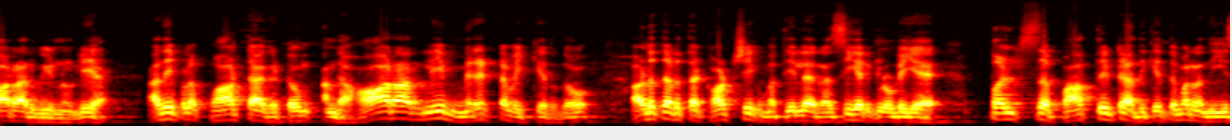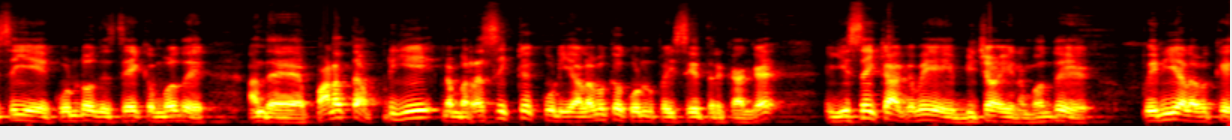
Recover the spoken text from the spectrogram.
ஆர்ஆர் வேணும் இல்லையா? அதே போல் பாட்டாகட்டும் அந்த ஆர்ஆர்லேயே மிரட்ட வைக்கிறதோ அடுத்தடுத்த காட்சிக்கு மத்தியில் ரசிகர்களுடைய பல்ஸை பார்த்துட்டு அதுக்கேற்ற மாதிரி அந்த இசையை கொண்டு வந்து சேர்க்கும்போது அந்த படத்தை அப்படியே நம்ம ரசிக்கக்கூடிய அளவுக்கு கொண்டு போய் சேர்த்துருக்காங்க. இசைக்காகவே பிஜாயை நம்ம வந்து பெரிய அளவுக்கு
